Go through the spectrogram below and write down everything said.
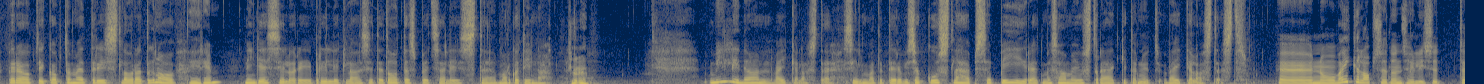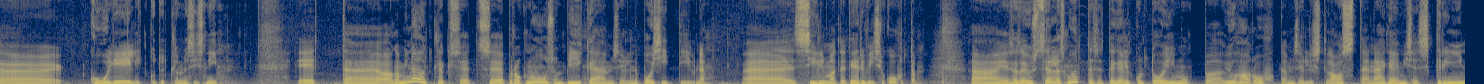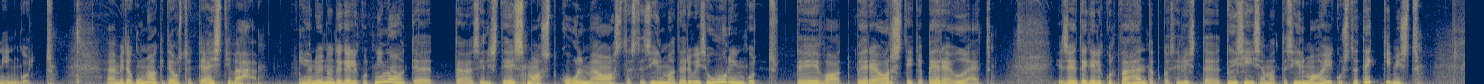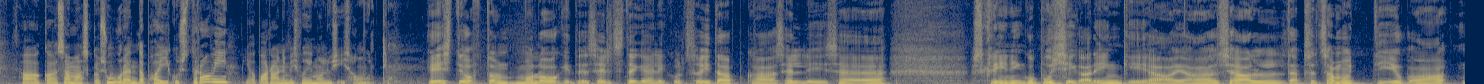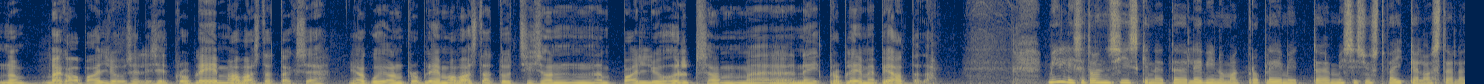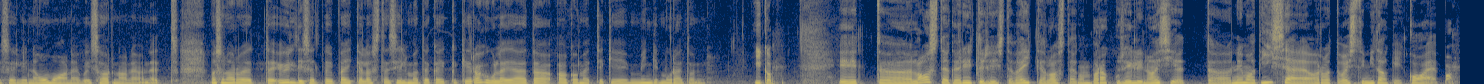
pereoptika optometrist Laura Tõnov. tere! ning Essilori prilliklaaside tootespetsialist Margo Tinna. tere! milline on väikelaste silmade tervis ja kust läheb see piir, et me saame just rääkida nüüd väikelastest? no väikelapsed on sellised äh, koolieelikud, ütleme siis nii et äh, aga mina ütleks, et see prognoos on pigem selline positiivne äh, silmade tervise kohta. Äh, ja seda just selles mõttes, et tegelikult toimub üha rohkem sellist laste nägemise screeningut, mida kunagi teostati hästi vähe ja nüüd on tegelikult niimoodi, et sellist esmast kolmeaastaste silmatervise uuringut teevad perearstid ja pereõed. Ja see tegelikult vähendab ka selliste tõsisemate silmahaiguste tekkimist aga samas ka suurendab haiguste ravi ja paranemisvõimalusi samuti. Eesti oftalmoloogide selts tegelikult sõidab ka sellise screening'u bussiga ringi ja, ja seal täpselt samuti juba no väga palju selliseid probleeme avastatakse ja kui on probleem avastatud, siis on palju hõlpsam äh, neid probleeme peatada millised on siiski need levinumad probleemid, mis siis just väikelastele selline omane või sarnane on, et ma saan aru, et üldiselt võib väikelaste silmadega ikkagi rahule jääda, aga ometigi mingid mured on? iga, et äh, lastega, eriti selliste väikelastega on paraku selline asi, et äh, nemad ise arvatavasti midagi ei kaeba.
